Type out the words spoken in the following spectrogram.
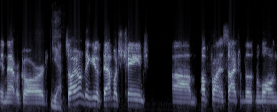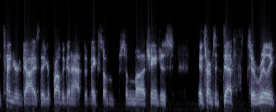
in that regard. Yeah. So I don't think you have that much change um, up front, aside from the, the long tenured guys that you're probably going to have to make some some uh, changes in terms of depth to really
